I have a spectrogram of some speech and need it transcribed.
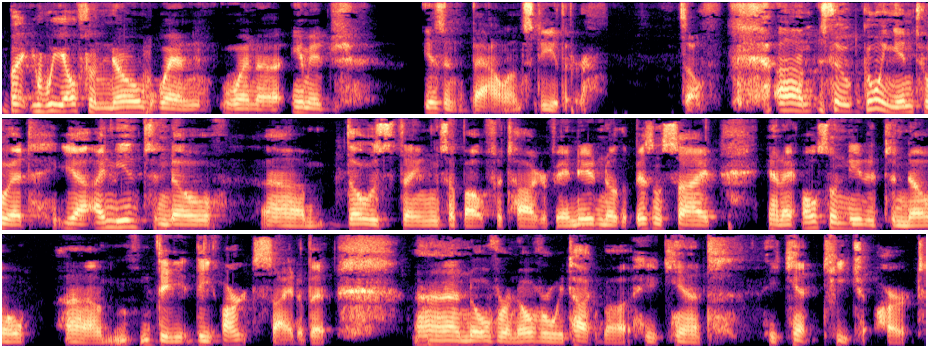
but we also know when when an image isn't balanced either. So um, so going into it yeah i needed to know um, those things about photography. I needed to know the business side and i also needed to know um, the the art side of it. And over and over we talk about he can't you can't teach art.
